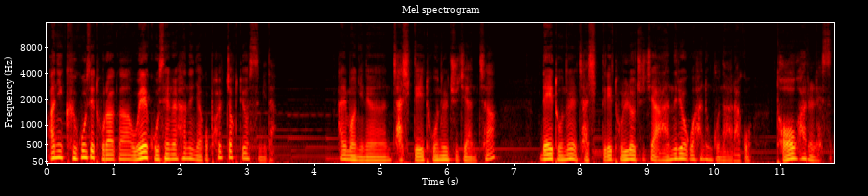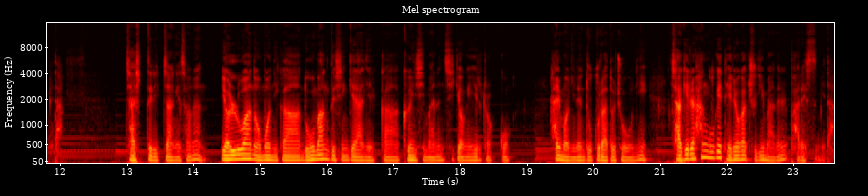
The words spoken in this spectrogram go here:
아니 그곳에 돌아가 왜 고생을 하느냐고 펄쩍 뛰었습니다. 할머니는 자식들이 돈을 주지 않자 내 돈을 자식들이 돌려주지 않으려고 하는구나 라고 더 화를 냈습니다. 자식들 입장에서는 연로한 어머니가 노망 드신 게 아닐까 근심하는 지경에 이르렀고 할머니는 누구라도 좋으니 자기를 한국에 데려가 주기만을 바랬습니다.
